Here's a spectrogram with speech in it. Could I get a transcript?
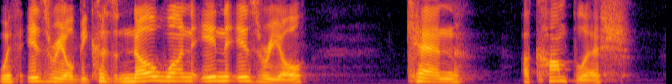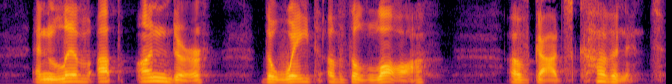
with Israel because no one in Israel can accomplish and live up under the weight of the law of God's covenant.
